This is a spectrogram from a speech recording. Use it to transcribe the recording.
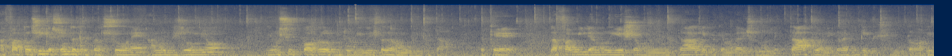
ha fatto sì che sempre più persone hanno bisogno di un supporto dal punto di vista della mobilità, perché la famiglia non riesce a mobilitarli perché magari sono allettati o hanno i gravidi crescitori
